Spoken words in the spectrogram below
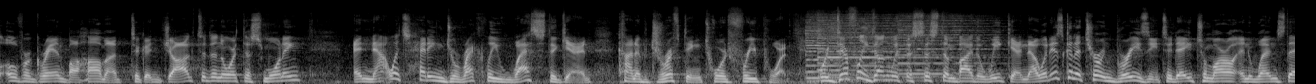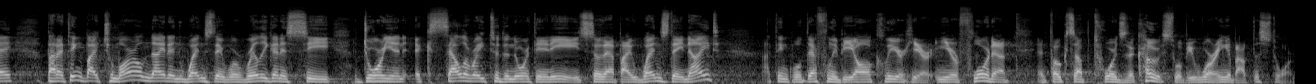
over Grand Bahama. Took a jog to the north this morning and now it's heading directly west again, kind of drifting toward Freeport. We're definitely done with the system by the weekend. Now, it is going to turn breezy today, tomorrow, and Wednesday, but I think by tomorrow night and Wednesday, we're really going to see Dorian accelerate to the north and east so that by Wednesday night, I think we'll definitely be all clear here near Florida, and folks up towards the coast will be worrying about the storm.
